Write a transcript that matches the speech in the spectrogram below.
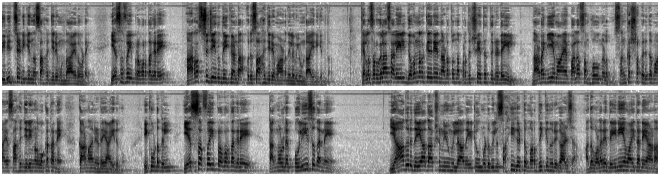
തിരിച്ചടിക്കുന്ന സാഹചര്യം ഉണ്ടായതോടെ എസ് എഫ് ഐ പ്രവർത്തകരെ അറസ്റ്റ് ചെയ്ത് നീക്കേണ്ട ഒരു സാഹചര്യമാണ് നിലവിലുണ്ടായിരിക്കുന്നത് കേരള സർവകലാശാലയിൽ ഗവർണർക്കെതിരെ നടത്തുന്ന പ്രതിഷേധത്തിനിടയിൽ നാടകീയമായ പല സംഭവങ്ങളും സംഘർഷഭരിതമായ സാഹചര്യങ്ങളും ഒക്കെ തന്നെ കാണാനിടയായിരുന്നു. ഇക്കൂട്ടത്തിൽ എസ് എഫ് ഐ പ്രവർത്തകരെ തങ്ങളുടെ പോലീസ് തന്നെ യാതൊരു ദയാദാക്ഷിണ്യവുമില്ലാതെ ഏറ്റവും ഒടുവിൽ സഹികെട്ട് മർദ്ദിക്കുന്ന ഒരു കാഴ്ച. അത് വളരെ ദയനീയമായി തന്നെയാണ്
